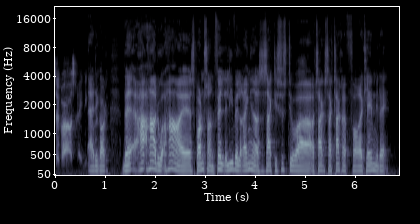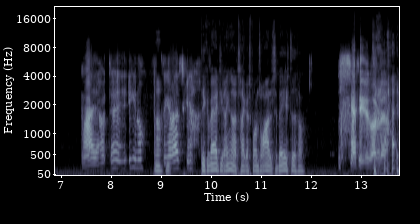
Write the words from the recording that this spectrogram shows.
så gør jeg også rigtigt. Ja, det er godt. Hvad, har, har, du, har øh, sponsoren Felt alligevel ringet og så sagt, de synes, det var, og tak, sagt tak for reklamen i dag? Nej, jeg, det er ikke endnu. Nå. Det kan være, det sker. Det kan være, at de ringer og trækker sponsoratet tilbage i stedet for. ja, det kan godt være.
